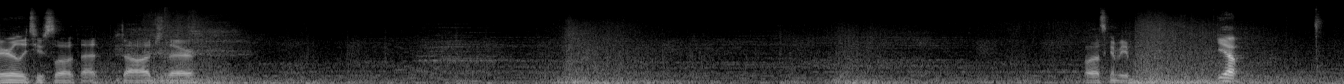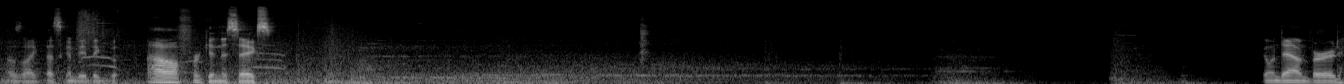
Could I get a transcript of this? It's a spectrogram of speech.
Barely too slow with that dodge there. Oh, that's gonna be. Yep. I was like, that's gonna be a big. Oh, for goodness sakes. Going down, bird.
